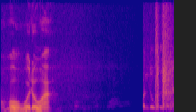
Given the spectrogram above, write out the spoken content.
โอ้โหดูฮะ คนดูคือใคร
